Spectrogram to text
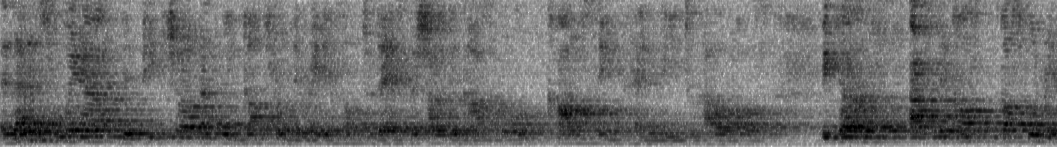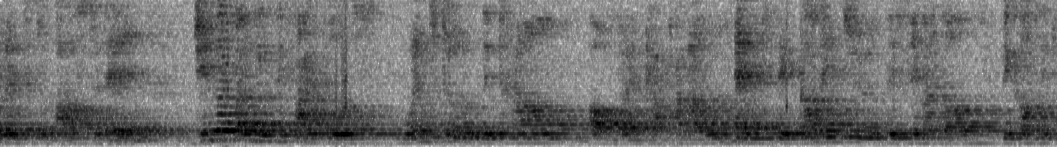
And that is where the picture that we got from the readings of today, especially the gospel, comes in handy to help us. Because as the gospel relates to us today, Jesus and his disciples went to the town of uh, Capernaum and they got into the synagogue because it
